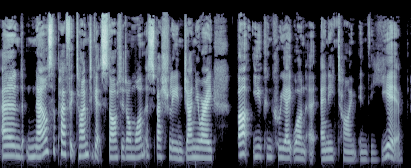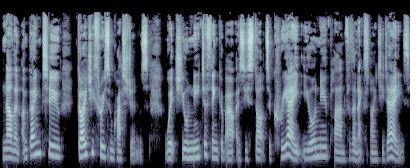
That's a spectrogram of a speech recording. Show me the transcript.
And now's the perfect time to get started on one, especially in January, but you can create one at any time in the year. Now, then, I'm going to guide you through some questions which you'll need to think about as you start to create your new plan for the next 90 days.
